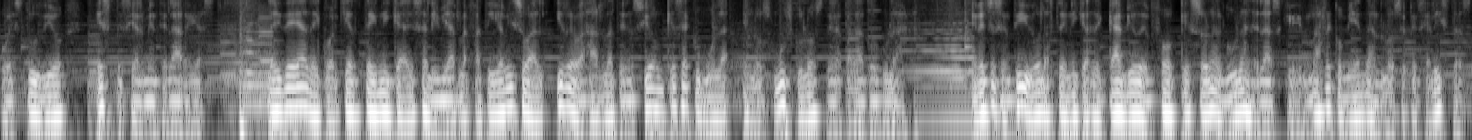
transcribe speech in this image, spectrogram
o estudio especialmente largas. La idea de cualquier técnica es aliviar la fatiga visual y rebajar la tensión que se acumula en los músculos del aparato ocular En ese sentido, las técnicas de cambio de enfoque son algunas de las que más recomiendan los especialistas.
